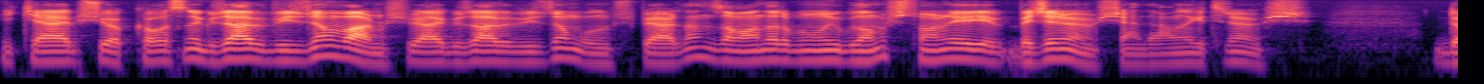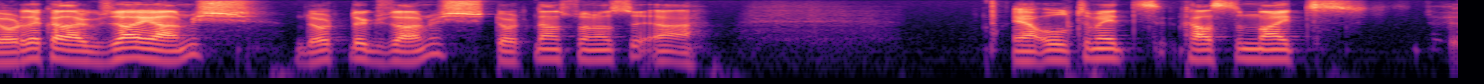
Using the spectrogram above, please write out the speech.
hikaye bir şey yok. Kafasında güzel bir vizyon varmış veya güzel bir vizyon bulmuş bir yerden. Zamanında da bunu uygulamış sonra becerememiş yani devamını getirememiş. Dörde kadar güzel gelmiş. Dört de güzelmiş. Dörtten sonrası aa. yani Ultimate Custom Night e,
